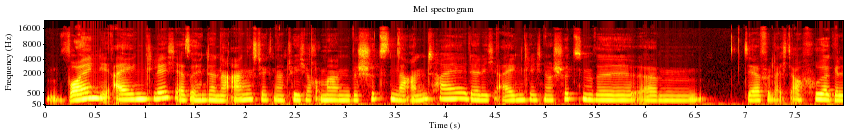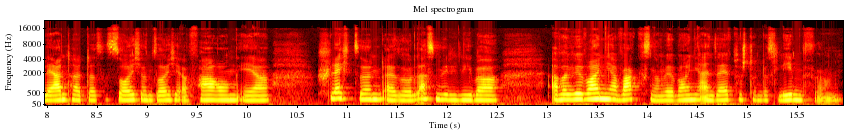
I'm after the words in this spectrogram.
wollen die eigentlich? Also hinter einer Angst steckt natürlich auch immer ein beschützender Anteil, der dich eigentlich nur schützen will, ähm, der vielleicht auch früher gelernt hat, dass es solche und solche Erfahrungen eher schlecht sind. Also lassen wir die lieber. Aber wir wollen ja wachsen und wir wollen ja ein selbstbestimmtes Leben führen.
